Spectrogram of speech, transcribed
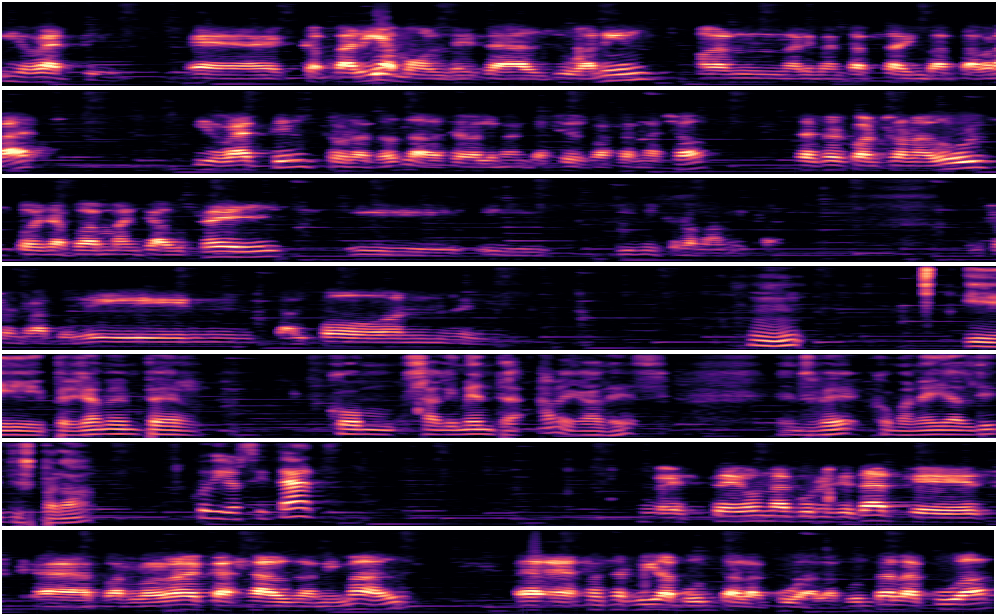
i rèptils, eh, que varia molt des dels juvenils, poden alimentar-se d'invertebrats, i rèptils, sobretot, la seva alimentació es basa en això. Després, quan són adults, doncs ja poden menjar ocells i, i, i micromamífers. Són ratolins, talpons... I... Mm. I precisament per com s'alimenta a vegades, ens ve, com anell al dit, disparar Curiositats. Pues té una curiositat que és que per l'hora de caçar els animals eh, fa servir la punta de la cua. La punta de la cua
